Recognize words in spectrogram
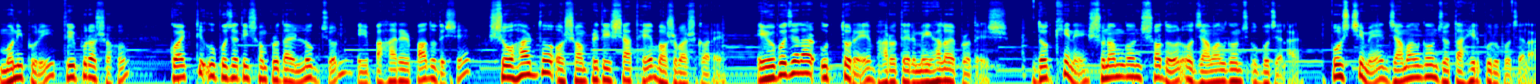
মণিপুরী ত্রিপুরা সহ কয়েকটি উপজাতি সম্প্রদায়ের লোকজন এই পাহাড়ের পাদদেশে সৌহার্দ্য ও সম্প্রীতির সাথে বসবাস করে। এই উপজেলার উত্তরে ভারতের মেঘালয় প্রদেশ, দক্ষিণে সুনামগঞ্জ সদর ও জামালগঞ্জ উপজেলা, পশ্চিমে জামালগঞ্জ ও তাহিরপুর উপজেলা।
